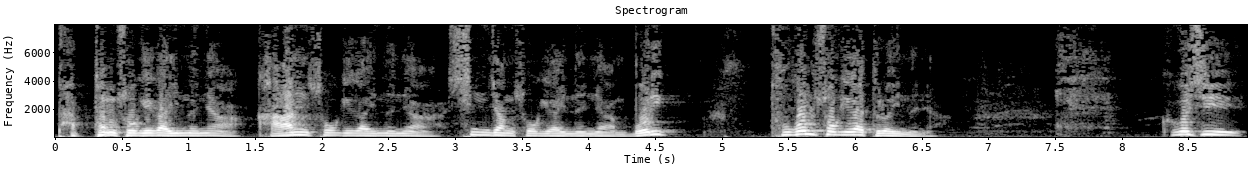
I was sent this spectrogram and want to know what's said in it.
밥통 속에가 있느냐 간 속에가 있느냐 심장 속에가 있느냐 머리 두골 속에가 들어 있느냐 그것이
